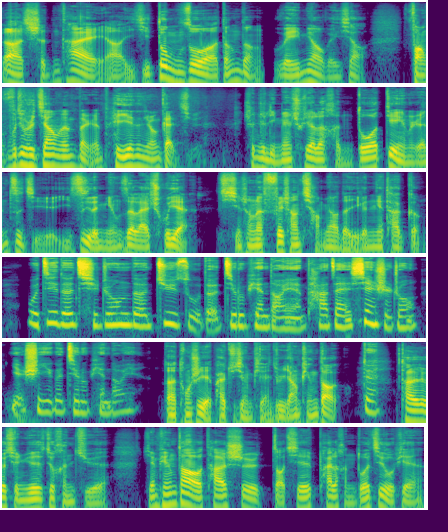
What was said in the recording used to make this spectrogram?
啊、神态啊以及动作等等惟妙惟肖，仿佛就是姜文本人配音的那种感觉，甚至里面出现了很多电影人自己以自己的名字来出演，形成了非常巧妙的一个捏他梗。我记得其中的剧组的纪录片导演，他在现实中也是一个纪录片导演。呃，同时也拍剧情片，就是杨平道，对，他的这个选角就很绝。杨平道他是早期拍了很多纪录片，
